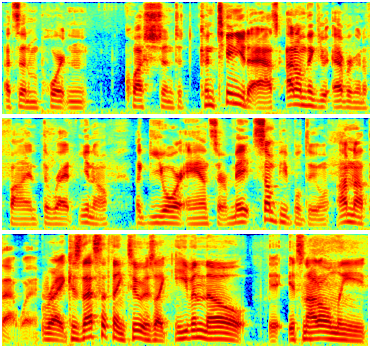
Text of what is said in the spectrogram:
that's an important question to continue to ask. I don't think you're ever gonna find the right, you know, like your answer. May, some people do. I'm not that way. Right, because that's the thing too. Is like even though it's not only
